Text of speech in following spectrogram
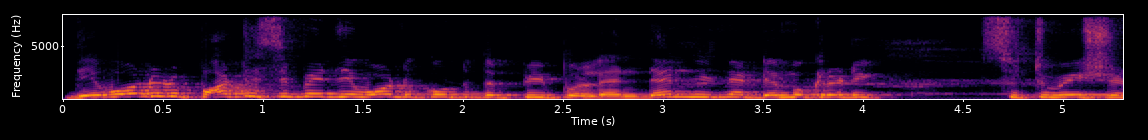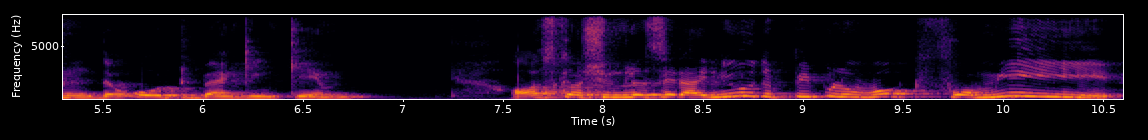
They wanted to participate, they want to go to the people and then in a democratic situation, the vote banking came. Oskar Schindler said, I knew the people who worked for me.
